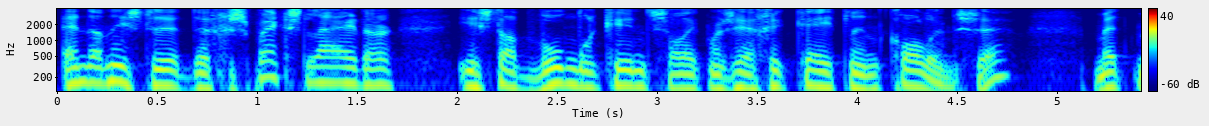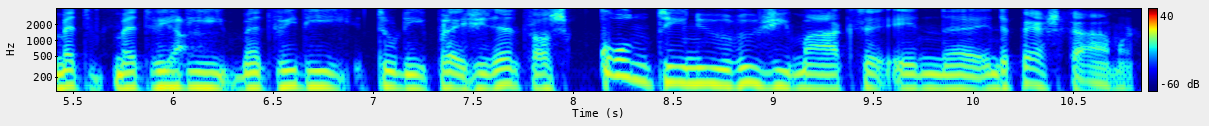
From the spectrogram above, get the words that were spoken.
En dan is de, de gespreksleider, is dat wonderkind, zal ik maar zeggen, Caitlin Collins. Hè? Met, met, met, wie die, met wie die, toen hij president was, continu ruzie maakte in, uh, in de perskamer.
